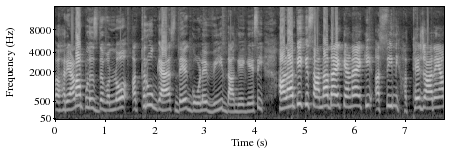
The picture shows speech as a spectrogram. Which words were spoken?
ਹਰਿਆਣਾ ਪੁਲਿਸ ਦੇ ਵੱਲੋਂ ਅਥਰੂ ਗੈਸ ਦੇ ਗੋਲੇ ਵੀ ਦਾਗੇ ਗਏ ਸੀ। ਹਾਲਾਂਕਿ ਕਿਸਾਨਾਂ ਦਾ ਇਹ ਕਹਿਣਾ ਹੈ ਕਿ ਅਸੀਂ ਹੱਥੇ ਜਾ ਰਹੇ ਹਾਂ,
